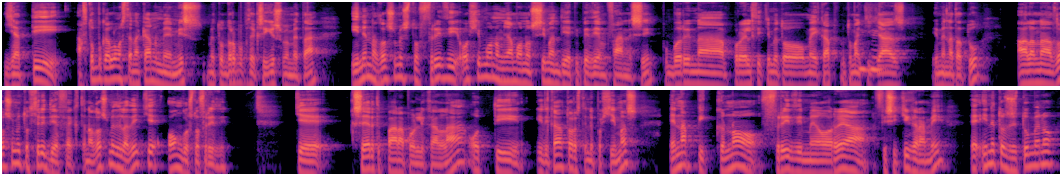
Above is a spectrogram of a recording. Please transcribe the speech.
Γιατί αυτό που καλούμαστε να κάνουμε εμείς, με τον τρόπο που θα εξηγήσουμε μετά, είναι να δώσουμε στο φρύδι όχι μόνο μια μονοσήμαντη επίπεδη εμφάνιση, που μπορεί να προέλθει και με το make-up, με το μακιγιάζ ή με ένα τατού, αλλά να δώσουμε το 3D effect, να δώσουμε δηλαδή και όγκο στο φρύδι. Και ξέρετε πάρα πολύ καλά ότι, ειδικά τώρα στην εποχή μας, ένα πυκνό φρύδι με ωραία φυσική γραμμή ε, είναι το ζητούμενο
